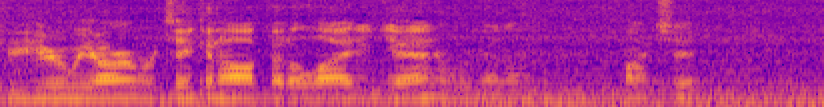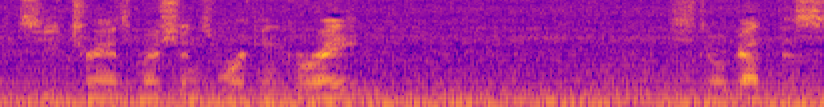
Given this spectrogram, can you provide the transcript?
Okay, here we are. We're taking off at a light again, and we're gonna punch it. See transmission's working great. Still got this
